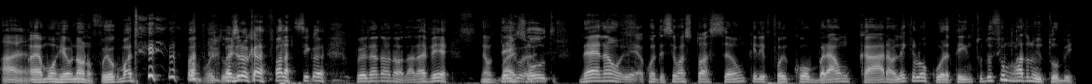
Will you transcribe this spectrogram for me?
Ah, é? Ah, morreu. Não, não fui eu que matei. Imagina o cara fala assim. Foi, não, não, não, nada a ver. Não tem, Mais outros. Né, não, aconteceu uma situação que ele foi cobrar um cara. Olha que loucura, tem tudo filmado no YouTube.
